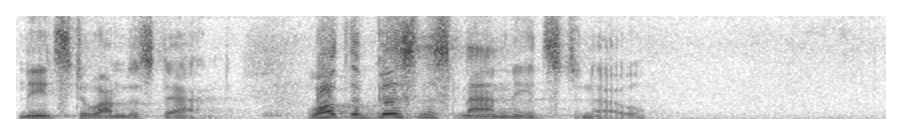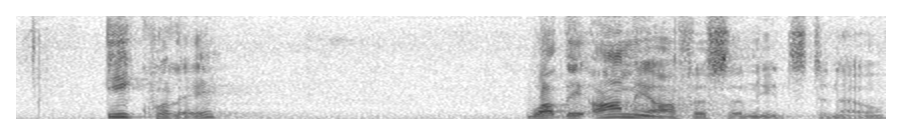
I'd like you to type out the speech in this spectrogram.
needs to understand. What the businessman needs to know, equally, what the army officer needs to know,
